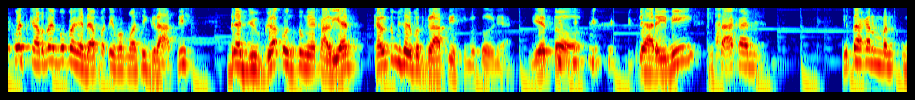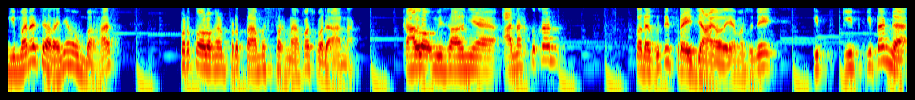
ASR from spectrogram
request karena gue pengen dapat informasi gratis dan juga untungnya kalian, kalian tuh bisa dapat gratis sebetulnya. Gitu. Di hari ini kita akan kita akan gimana caranya membahas pertolongan pertama sesak nafas pada anak. Kalau misalnya anak tuh kan tanda kutip fragile ya, maksudnya ki- ki- kita nggak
